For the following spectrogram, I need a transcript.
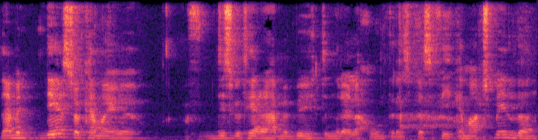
Nej men dels så kan man ju diskutera det här med byten i relation till den specifika matchbilden.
